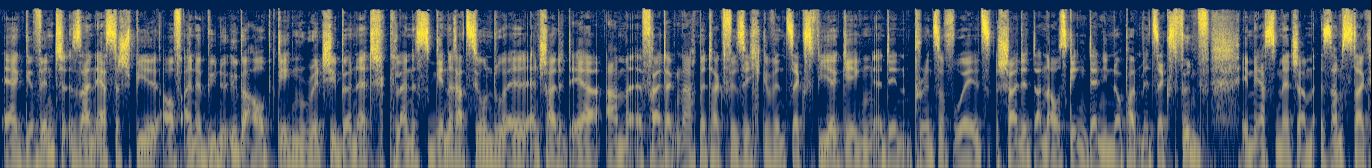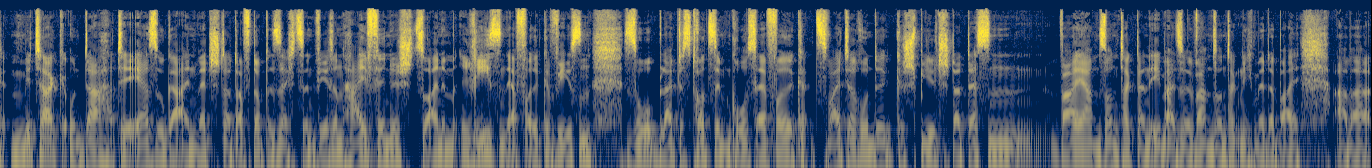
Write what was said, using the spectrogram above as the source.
Er gewinnt sein erstes Spiel auf einer Bühne überhaupt gegen Richie Burnett. Kleines Generationenduell entscheidet er am Freitagnachmittag für sich, gewinnt 6-4 gegen den Prince of Wales, scheidet dann aus gegen Danny Noppert mit 6-5 im ersten Match am Samstagmittag und da hatte er sogar ein Match statt auf Doppel 16. Wäre ein High Finish zu einem Riesenerfolg gewesen. So bleibt es trotzdem ein großer Erfolg. Zweite Runde gespielt. Stattdessen war er am Sonntag dann eben, also er war am Sonntag nicht mehr dabei, aber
